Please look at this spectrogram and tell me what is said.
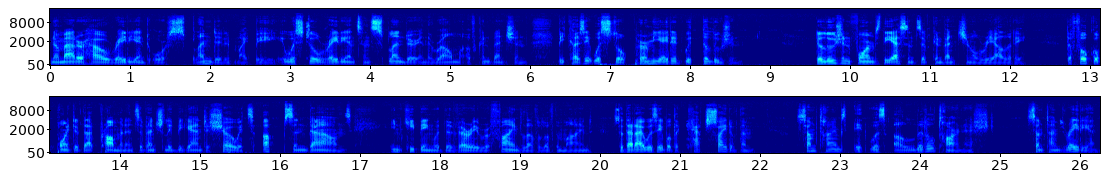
No matter how radiant or splendid it might be, it was still radiance and splendor in the realm of convention, because it was still permeated with delusion. Delusion forms the essence of conventional reality. The focal point of that prominence eventually began to show its ups and downs, in keeping with the very refined level of the mind, so that I was able to catch sight of them. Sometimes it was a little tarnished, sometimes radiant.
